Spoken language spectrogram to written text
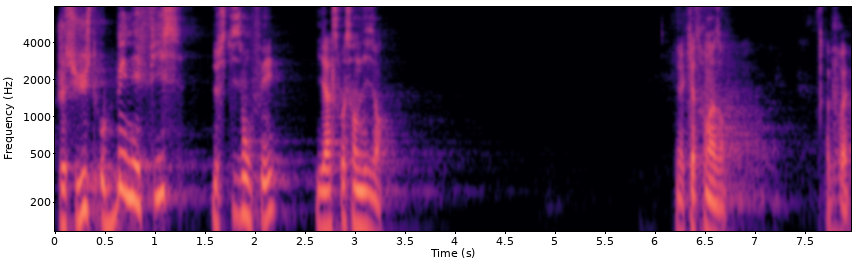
Je suis juste au bénéfice de ce qu'ils ont fait il y a 70 ans. Il y a 80 ans, à peu près.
